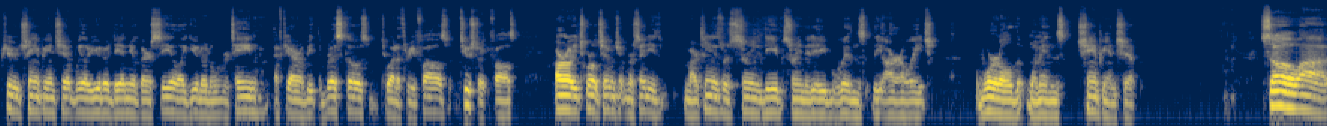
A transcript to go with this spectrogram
Pure Championship. Wheeler Yuta, Daniel Garcia, like Yuta will retain. FTR will beat the Briscoes. Two out of three falls, two straight falls. ROH World Championship. Mercedes Martinez versus Serena Deeb. Serena Deeb wins the ROH World Women's Championship. So uh,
